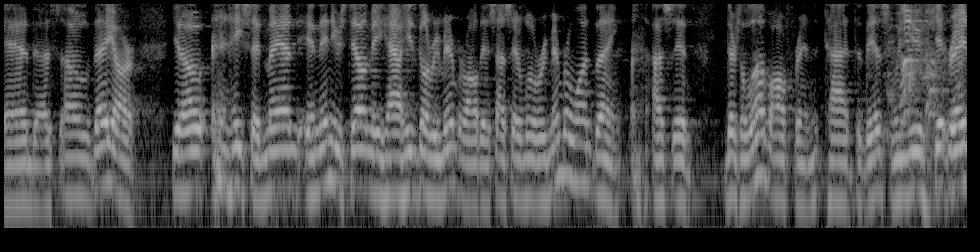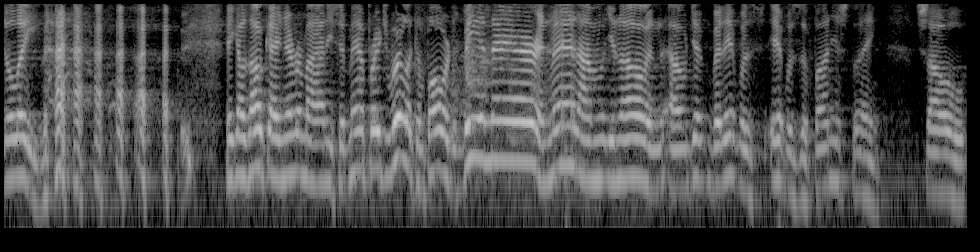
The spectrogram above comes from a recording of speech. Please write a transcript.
And uh, so they are, you know. And he said, "Man," and then he was telling me how he's going to remember all this. I said, "Well, remember one thing." I said. There's a love offering tied to this when you get ready to leave. he goes, okay, never mind. He said, man, preacher, we're looking forward to being there, and man, I'm, you know, and uh, but it was it was the funniest thing. So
